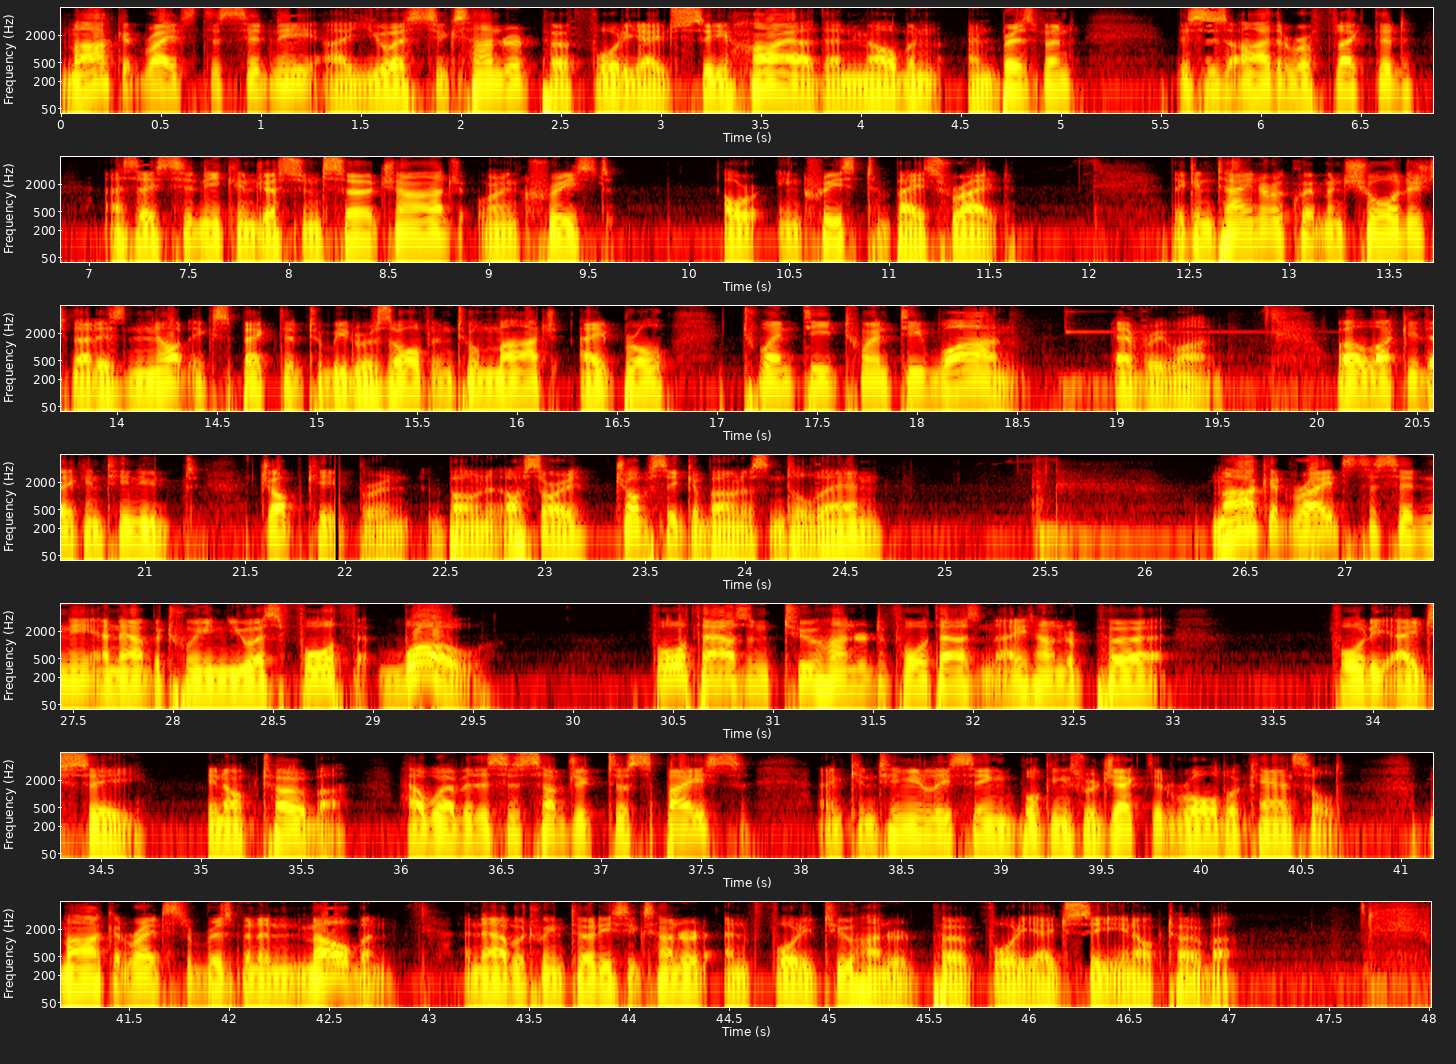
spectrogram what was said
Market rates to Sydney are US 600 per 40 HC higher than Melbourne and Brisbane. This is either reflected as a Sydney congestion surcharge or increased or increased base rate. The container equipment shortage that is not expected to be resolved until March, April 2021. Everyone. Well, lucky they continued JobKeeper and bonus. Oh, sorry, Job Seeker bonus until then. Market rates to Sydney are now between US fourth. Whoa, 4,200 to 4,800 per 40 HC in October. However, this is subject to space and continually seeing bookings rejected, rolled, or cancelled. Market rates to Brisbane and Melbourne are now between 3600 and 4200 per 40 HC in October.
